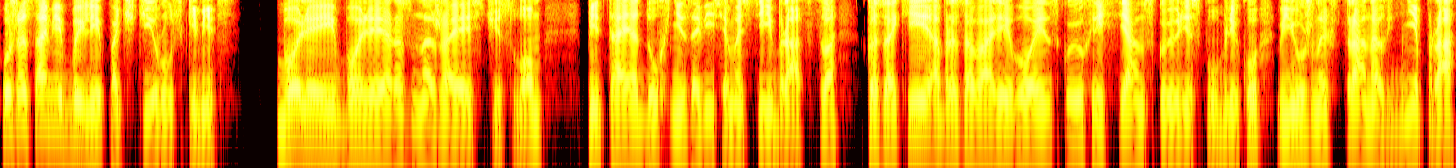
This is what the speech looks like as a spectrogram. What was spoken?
уже сами были почти русскими. Более и более размножаясь числом, питая дух независимости и братства, казаки образовали воинскую христианскую республику в южных странах Днепра,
